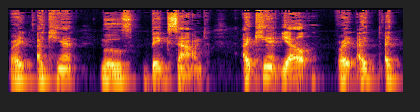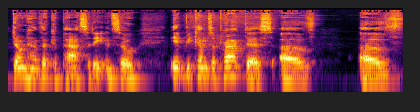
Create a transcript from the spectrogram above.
right? I can't move big sound. I can't yell right? I, I don't have the capacity. And so it becomes a practice of, of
